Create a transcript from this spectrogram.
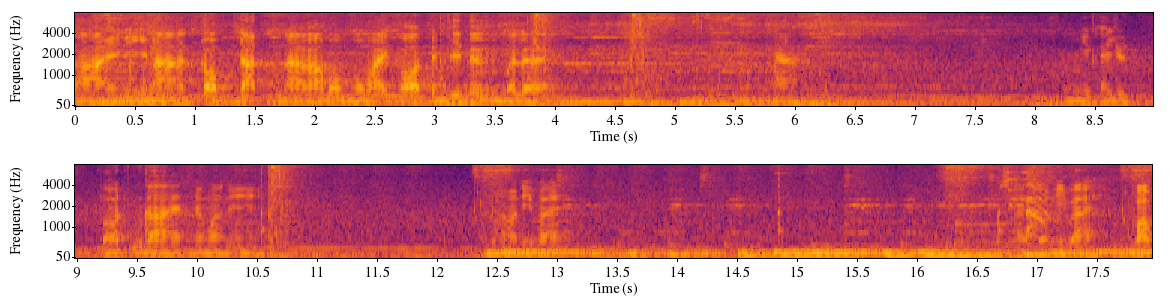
ลายนี้มาจบจัดนะครับผมผมให้คอสเป็นที่หนึ่งไปเลยนะมีใครหยุดคอสกูได้จังหวะนี้ เอานี้ไปใส่ตัวนี้ไปปั๊บ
